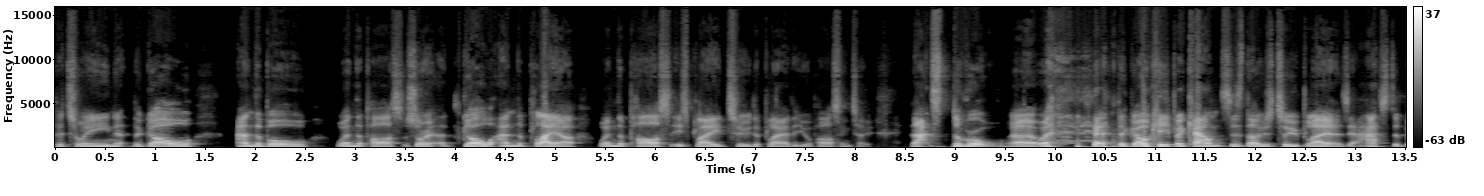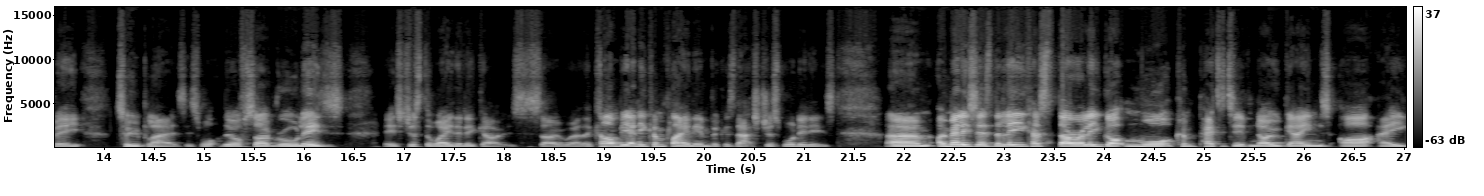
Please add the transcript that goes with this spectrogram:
between the goal and the ball when the pass, sorry, a goal and the player when the pass is played to the player that you're passing to. That's the rule. Uh, the goalkeeper counts as those two players. It has to be two players. It's what the offside rule is. It's just the way that it goes. So uh, there can't be any complaining because that's just what it is. Um, O'Malley says the league has thoroughly got more competitive. No games are a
